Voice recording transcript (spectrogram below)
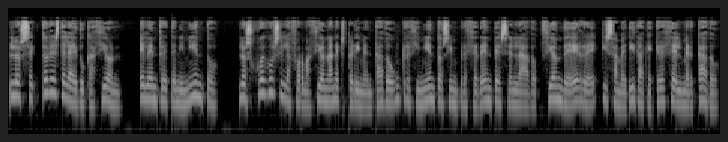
Los sectores de la educación, el entretenimiento, los juegos y la formación han experimentado un crecimiento sin precedentes en la adopción de RX a medida que crece el mercado,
